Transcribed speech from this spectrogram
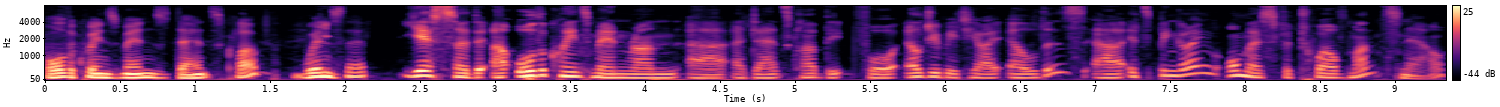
All the Queen's Men's Dance Club, when's that? Yes, so the, uh, all the Queen's Men run uh, a dance club for LGBTI elders. Uh, it's been going almost for 12 months now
